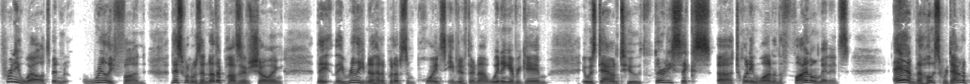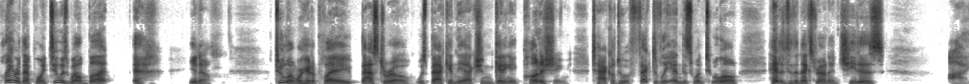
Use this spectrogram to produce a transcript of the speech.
pretty well. It's been really fun. This one was another positive showing. They they really know how to put up some points, even if they're not winning every game. It was down to 36 uh, 21 in the final minutes, and the hosts were down a player at that point too, as well. But eh, you know, Toulon were here to play. Bastareaud was back in the action, getting a punishing tackle to effectively end this one. Toulon headed to the next round, and Cheetahs, I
